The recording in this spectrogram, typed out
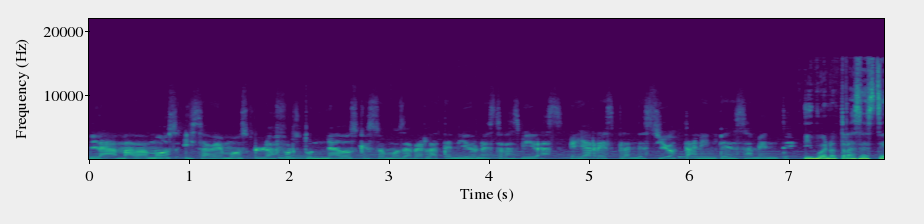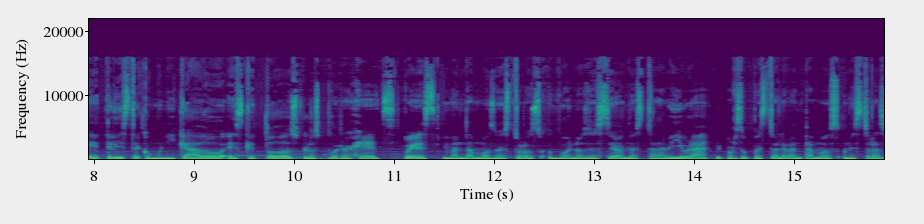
La amábamos y sabemos lo afortunados que somos de haberla tenido en nuestras vidas. Ella resplandeció tan intensamente. Y bueno, tras este triste comunicado es que todos los Potterheads pues mandamos nuestros buenos deseos, nuestra vibra y por supuesto levantamos nuestras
